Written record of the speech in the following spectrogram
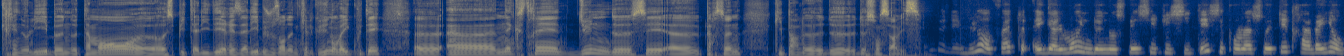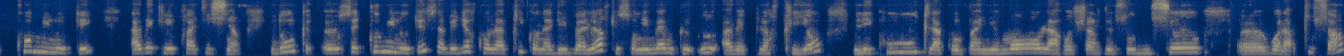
Crénolib notamment, Hospitalidé, Resalib je vous en donne quelques-unes. On va écouter euh, un extrait d'une de ces euh, personnes qui parle de son service début, en fait, également, une de nos spécificités, c'est qu'on a souhaité travailler en communauté avec les praticiens. Donc, euh, cette communauté, ça veut dire qu'on applique, on a des valeurs qui sont les mêmes que eux avec leurs clients, l'écoute, l'accompagnement, la recherche de solutions, euh, voilà, tout ça.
